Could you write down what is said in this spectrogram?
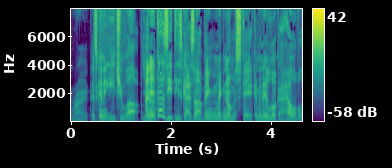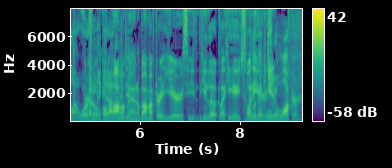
right, right. it's gonna eat you up, and it does eat these guys up. I mean, make no mistake. I mean, they look a hell of a lot worse when they get Obama, out. do. man. Obama after eight years, he he looked like he aged twenty Look years. like you needed a walker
